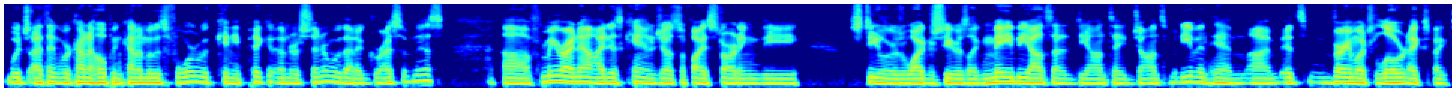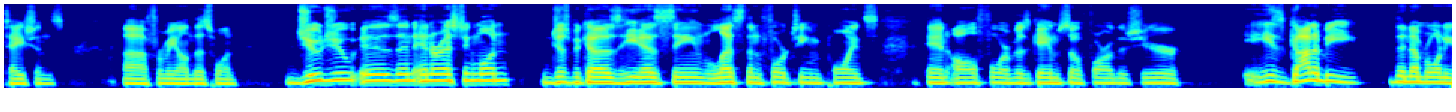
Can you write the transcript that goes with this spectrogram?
which I think we're kind of hoping kind of moves forward with Kenny Pickett under center with that aggressiveness. Uh, for me right now, I just can't justify starting the Steelers wide receivers like maybe outside of Diontae Johnson, but even him, um, it's very much lowered expectations uh, for me on this one. Juju is an interesting one just because he has seen less than 14 points in all four of his games so far this year. He's got to be the number one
